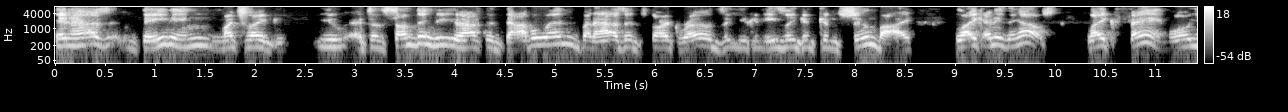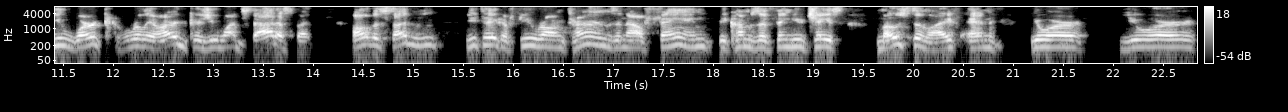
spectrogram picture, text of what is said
it has dating much like you it's a, something that you have to dabble in but has its dark roads that you can easily get consumed by like anything else. Like fame. Well you work really hard because you want status but all of a sudden you take a few wrong turns and now fame becomes the thing you chase most in life and your your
